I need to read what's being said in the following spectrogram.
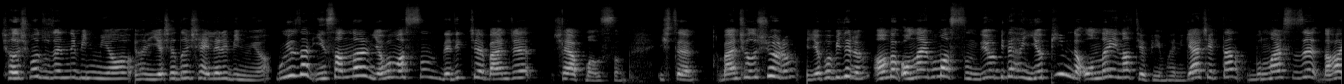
Çalışma düzenini bilmiyor. Hani yaşadığın şeyleri bilmiyor. Bu yüzden insanlar yapamazsın dedikçe bence şey yapmalısın. İşte ben çalışıyorum, yapabilirim ama bak onlar yapamazsın diyor. Bir de hani yapayım da onlara inat yapayım. Hani gerçekten bunlar sizi daha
